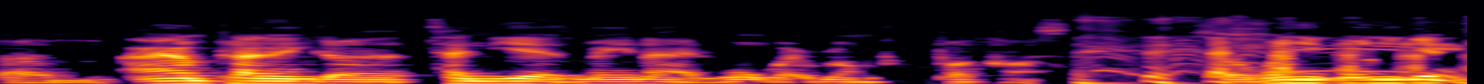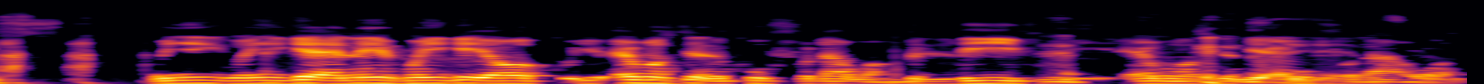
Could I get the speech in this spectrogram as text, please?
Um, I am planning a ten years May United won't went wrong podcast. So when you when you get when you when you get a name when you get your everyone's getting a call for that one. Believe me, everyone's getting a Yeah, call for yeah, that one.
